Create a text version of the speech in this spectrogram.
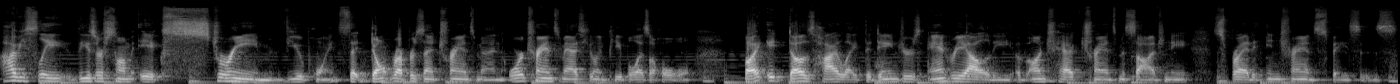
Obviously, these are some extreme viewpoints that don't represent trans men or trans masculine people as a whole, but it does highlight the dangers and reality of unchecked trans misogyny spread in trans spaces.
